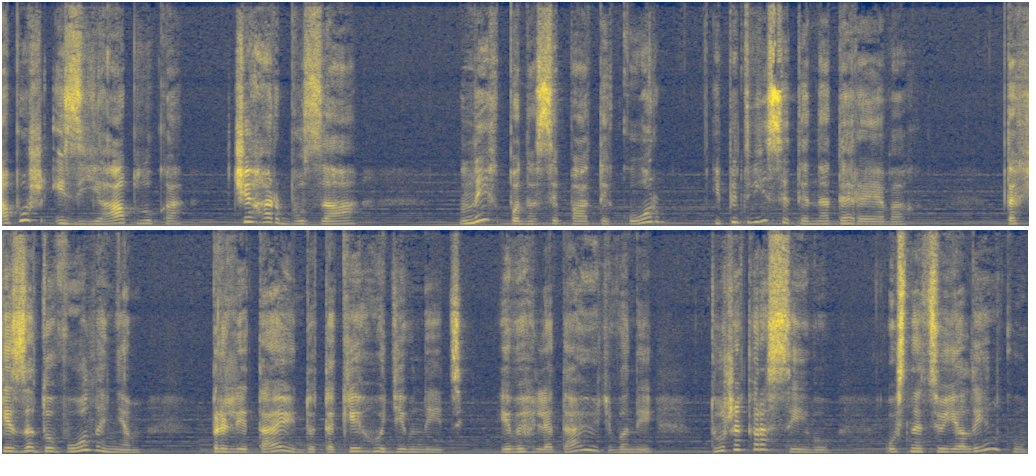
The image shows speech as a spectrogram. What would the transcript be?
або ж із яблука чи гарбуза, в них понасипати корм і підвісити на деревах. Птахи з задоволенням прилітають до таких годівниць і виглядають вони дуже красиво. Ось на цю ялинку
